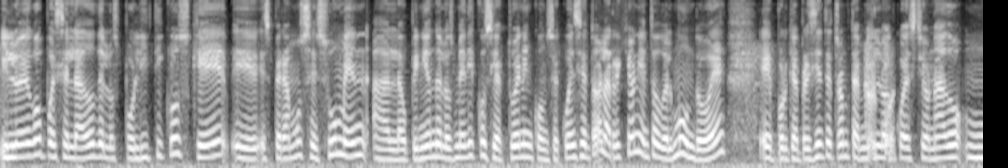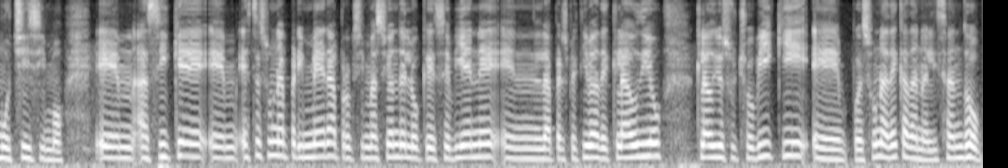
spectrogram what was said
Y luego, pues el lado de los políticos que eh, esperamos se sumen a la opinión de los médicos y actúen en consecuencia en toda la región y en todo el mundo. ¿eh? Eh, porque el presidente Trump también lo ha cuestionado muchísimo. Em, así que em, esta es una primera aproximación de lo que se viene en la perspectiva de Claudio, Claudio Suchovicki, eh, pues una década analizando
